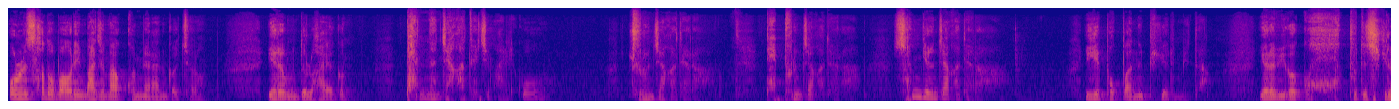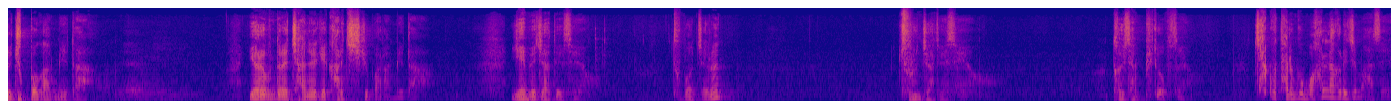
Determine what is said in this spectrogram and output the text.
오늘 사도 바울이 마지막 권면하는 것처럼 여러분들로 하여금 받는 자가 되지 말고 주는 자가 되라. 베푸는 자가 되라. 섬기는 자가 되라. 이게 복 받는 비결입니다. 여러분 이거 꼭 붙으시기를 축복합니다. 여러분들의 자녀에게 가르치시기 바랍니다. 예배자 되세요. 두 번째는 주는 자 되세요. 더 이상 필요 없어요. 자꾸 다른 거 뭐 하려 그러지 마세요.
